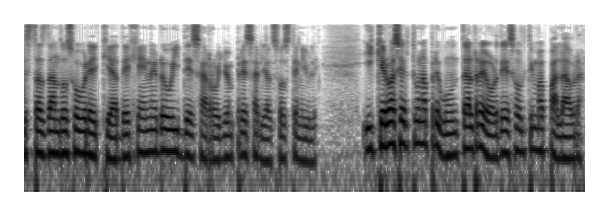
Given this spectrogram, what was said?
estás dando sobre equidad de género y desarrollo empresarial sostenible. Y quiero hacerte una pregunta alrededor de esa última palabra,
